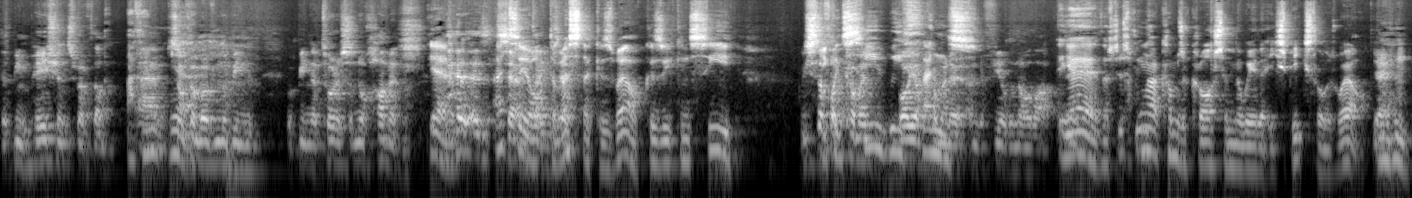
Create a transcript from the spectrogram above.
there's been patience with them. I think- um, yeah. Some of them have been have been notorious for not having. Yeah, At I'd certain say times, optimistic as well because you can see. We stuff You like can coming, see wee Boyer coming things. out on the field and all that. Yeah, there's I just think that comes across in the way that he speaks, though, as well, Yeah. Mhm.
